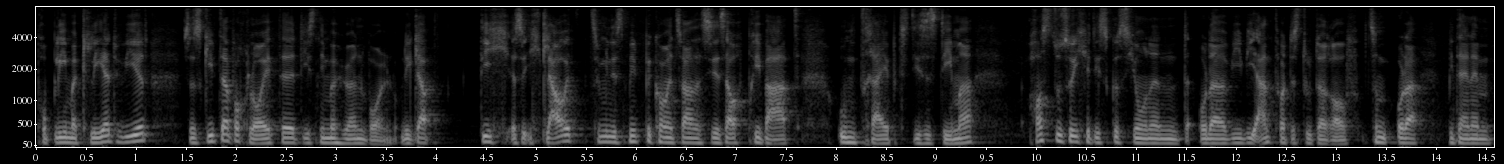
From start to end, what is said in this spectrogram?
Problem erklärt wird. Also es gibt einfach Leute, die es nicht mehr hören wollen. Und ich glaube, dich, also ich glaube zumindest mitbekommen zu haben, dass sie es auch privat umtreibt, dieses Thema. Hast du solche Diskussionen oder wie, wie antwortest du darauf? Zum, oder mit einem,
